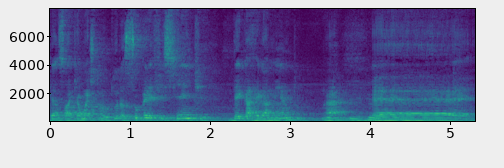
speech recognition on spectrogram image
pensar que é uma estrutura super eficiente de carregamento. Né? Uhum. É...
